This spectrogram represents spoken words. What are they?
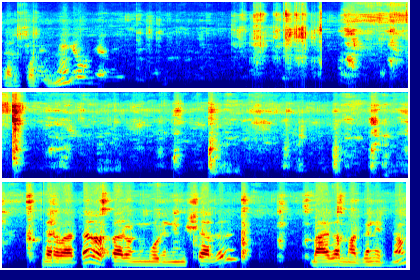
సరిపోతుంది. తర్వాత ఒక రెండు మూడు నిమిషాలు బాగా మగ్గనిద్దాం.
